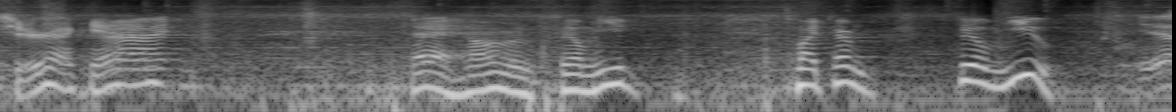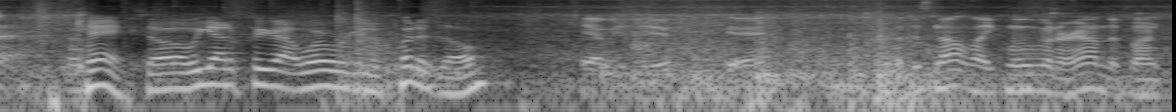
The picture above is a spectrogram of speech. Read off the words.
Sure, I can. Alright. Okay, I'm gonna film you. It's my turn to film you. Yeah. Okay, so we gotta figure out where we're gonna put it though. Yeah, we do. Okay. But it's not like moving around a bunch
